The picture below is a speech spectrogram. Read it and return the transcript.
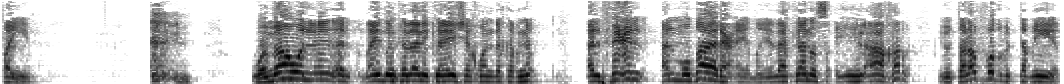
طيب. وما هو أيضا كذلك إيش أخوان ذكرنا الفعل المضارع أيضا. إذا كان صحيح الآخر يتلفظ بالتغيير.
